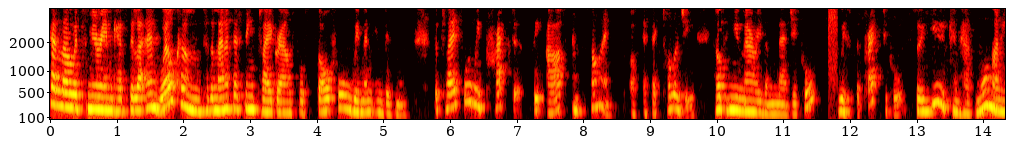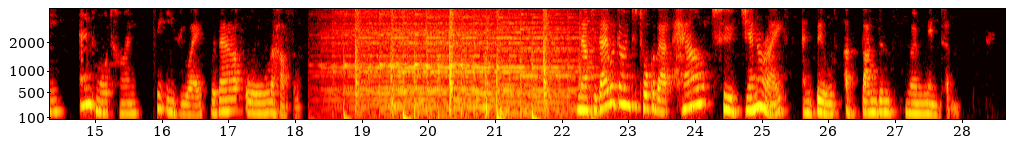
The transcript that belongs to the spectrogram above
Hello, it's Miriam Castilla and welcome to the Manifesting Playground for Soulful Women in Business, the place where we practice the art and science of effectology, helping you marry the magical with the practical so you can have more money and more time the easy way without all the hustle. Now today we're going to talk about how to generate and build abundance momentum.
